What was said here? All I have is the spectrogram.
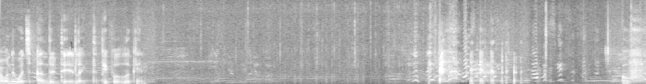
I wonder what's under there, like the people looking. oh.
